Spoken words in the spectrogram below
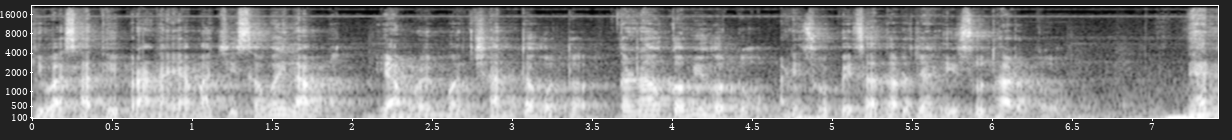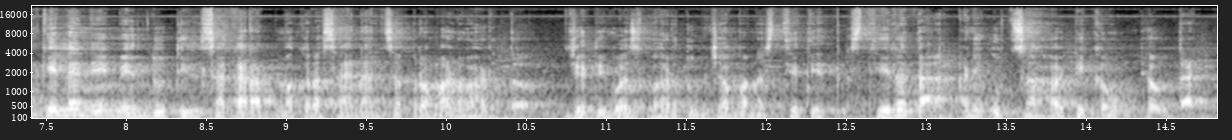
किंवा साधी प्राणायामाची सवय लावणं यामुळे मन शांत होतं तणाव कमी होतो आणि झोपेचा दर्जाही सुधारतो. ध्यान केल्याने मेंदूतील सकारात्मक रसायनांचं प्रमाण वाढतं जे दिवसभर तुमच्या मनस्थितीत स्थिरता आणि उत्साह टिकवून ठेवतात.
